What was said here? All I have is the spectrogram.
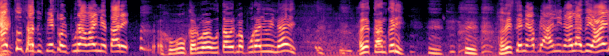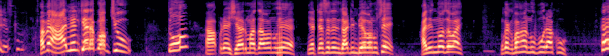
આજ તો સાદું પેટ્રોલ પુરાવાય ને તારે. હું કરવા ઉતાવળમાં પુરાયું નહીં. હવે કામ કરી. હવે છે ને આપણે હાલીને હાલા જઈ હાલ. હવે હાલીને ક્યારે પહોંચ્યું તો? આપણે શહેરમાં જવાનું છે અહીંયા સ્ટેશને ગાડીમાં બેવાનું છે. હાલીને ન જવાય. હું કાંઈક વાહન ઊભું રાખું. હે?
